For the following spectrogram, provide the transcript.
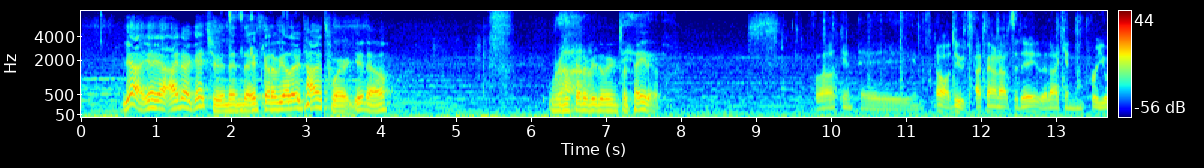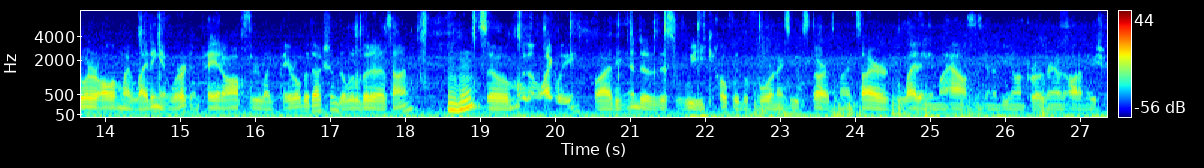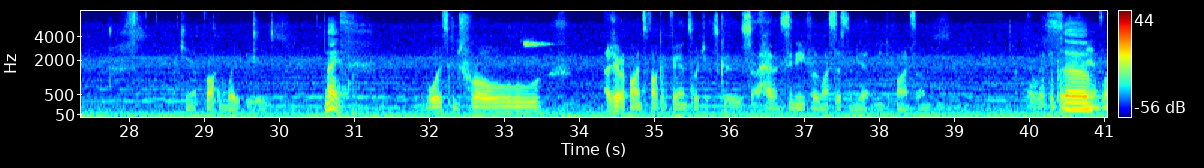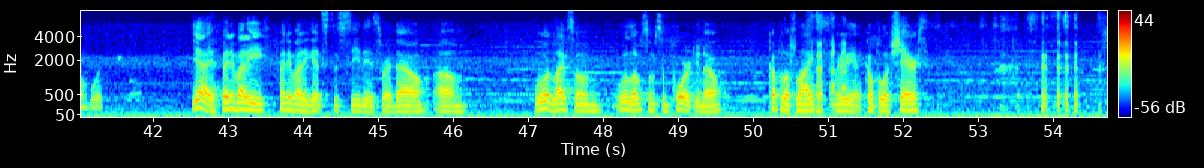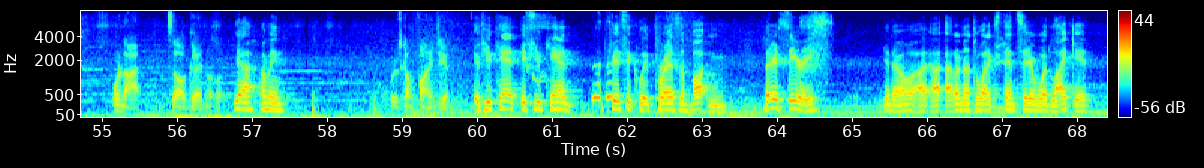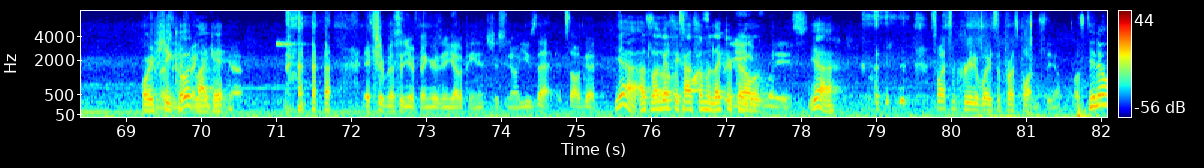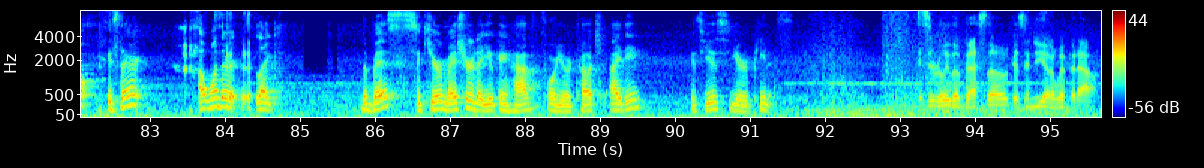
Yeah, yeah, yeah. I know, I get you. And then there's gonna be other times where you know we're just gonna be doing potatoes. Fucking A. Oh, dude, I found out today that I can pre-order all of my lighting at work and pay it off through like payroll deductions a little bit at a time. Mm-hmm. So more than likely, by the end of this week, hopefully before next week starts, my entire lighting in my house is going to be on programmed automation. I can't fucking wait, dude. Nice. Voice control. I just gotta find some fucking fan switches because I haven't seen any for my system yet. I need to find some. That I can put So- the fans on voice. Yeah, if anybody if anybody gets to see this right now, um, we would like some we would love some support, you know. A couple of likes, maybe a couple of shares. we're not. It's all good. Yeah, I mean, We're just gonna find you. if you can't if you can't physically press a button, there's Siri. You know, I, I I don't know to what extent Siri would like it, or if she could like it. yeah. if you're missing your fingers and you got a penis, just you know use that. It's all good. Yeah, as long So, as it let's has some electrical. ways. Yeah, Let's find some creative ways to press buttons. You know. Let's do You it. know, is there? I wonder, like, the best secure measure that you can have for your Touch ID is use your penis. Is it really the best though? Because then you got to whip it out.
